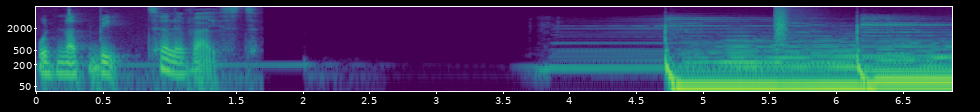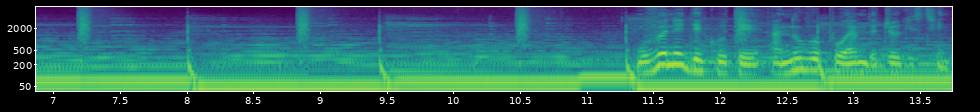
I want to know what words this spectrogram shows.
would not be televised. Vous venez d'écouter un nouveau poème de Jogustine.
